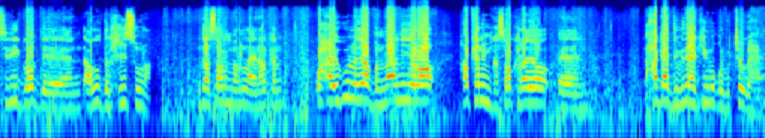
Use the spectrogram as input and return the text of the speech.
sidii goob dee aduu dalxiisuna intaasaan u marin lahayn halkan. Waxaa igu layaab badnaa nin yaroo halkan iminka soo karayo xaggaa dibadaha kiima qurba joog ahaa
